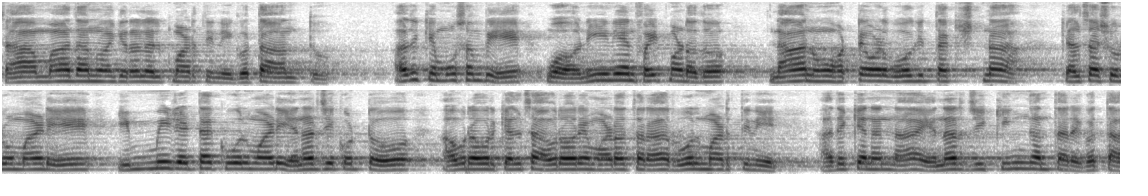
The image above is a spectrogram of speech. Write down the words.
ಸಮಾಧಾನವಾಗಿರಲು ಹೆಲ್ಪ್ ಮಾಡ್ತೀನಿ, ಗೊತ್ತಾ ಅಂತು. ಅದಕ್ಕೆ ಮೂಸಂಬಿ, ಓ, ನೀನೇನು ಫೈಟ್ ಮಾಡೋದು? ನಾನು ಹೊಟ್ಟೆ ಒಳಗೆ ಹೋಗಿದ ತಕ್ಷಣ ಕೆಲಸ ಶುರು ಮಾಡಿ ಇಮ್ಮಿಡಿಯೇಟಾಗಿ ಕೂಲ್ ಮಾಡಿ ಎನರ್ಜಿ ಕೊಟ್ಟು ಅವ್ರವ್ರ ಕೆಲಸ ಅವ್ರವರೇ ಮಾಡೋ ಥರ ರೂಲ್ ಮಾಡ್ತೀನಿ. ಅದಕ್ಕೆ ನನ್ನ ಎನರ್ಜಿ ಕಿಂಗ್ ಅಂತಾರೆ, ಗೊತ್ತಾ?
